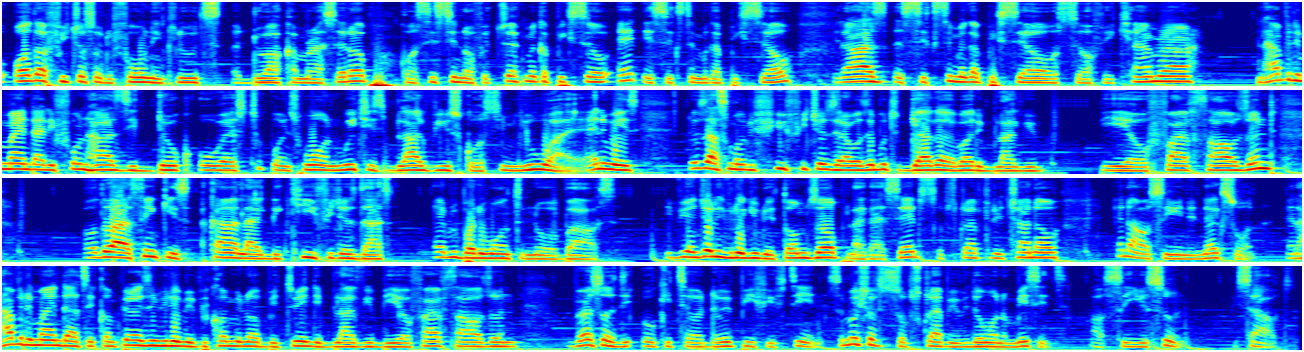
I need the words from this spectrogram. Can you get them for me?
So other features of the phone includes a dual camera setup consisting of a 12 megapixel and a 16 megapixel. It has a 16 megapixel selfie camera. And having in mind that the phone has the Doke OS 2.1 which is Blackview's custom UI. Anyways, those are some of the few features that I was able to gather about the Blackview BL5000. Although I think it's kind of like the key features that everybody wants to know about. If you enjoyed the video, give it a thumbs up. Like I said, subscribe to the channel and I'll see you in the next one. And have in mind that a comparison video may be coming up between the Blackview BL5000 versus the Oukitel WP15. So make sure to subscribe if you don't want to miss it. I'll see you soon. Peace out.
